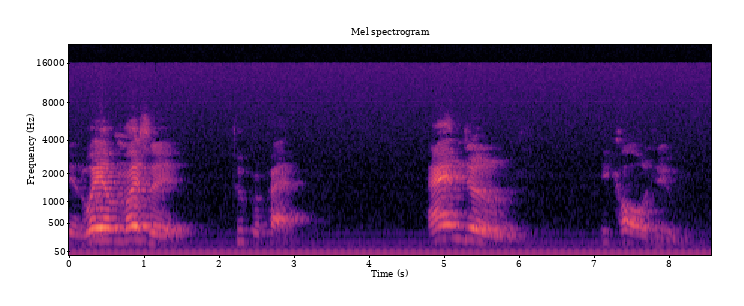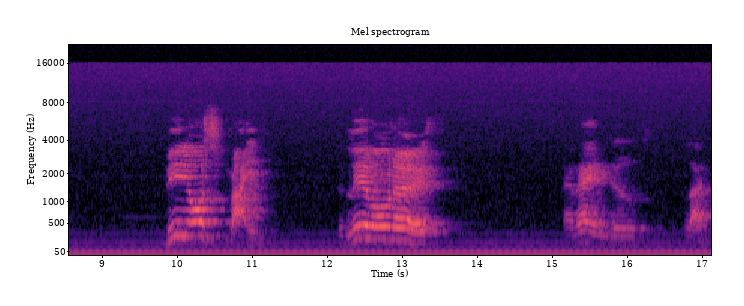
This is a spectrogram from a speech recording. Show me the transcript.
his way of mercy to prepare. Angels, he calls you. Be your strife to live on earth an angel's life.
